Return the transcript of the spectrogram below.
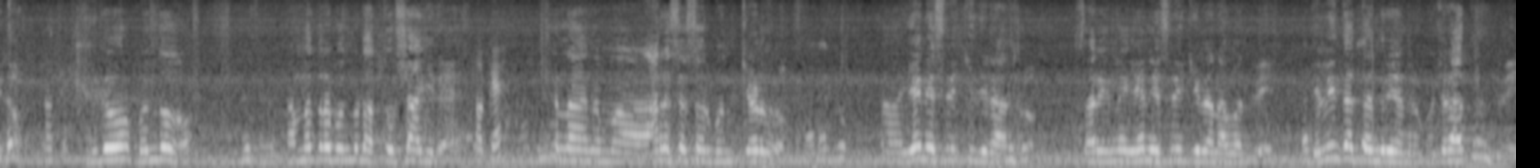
ಇದು. ಇದು ಬಂದು ನಮ್ಮ ಹತ್ರ ಬಂದ್ಬಿಟ್ಟು ಹತ್ತು ವರ್ಷ ಆಗಿದೆ. ಇದನ್ನ ನಮ್ಮ ಆರ್ ಎಸ್ ಎಸ್ ಅವ್ರು ಬಂದು ಕೇಳಿದ್ರು. ಏನ್ ಹೆಸರು ಇಕ್ಕಿದ್ದೀರಾ ಅಂದ್ರು. ಸರ್ ಇನ್ನು ಏನ್ ಹೆಸರು ಇಕ್ಕಿಲ್ಲ ನಾವು ಅಂದ್ವಿ. ಎಲ್ಲಿಂದ ತಂದ್ರಿ ಅಂದ್ರು. ಗುಜರಾತ್ ಅಂದ್ವಿ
